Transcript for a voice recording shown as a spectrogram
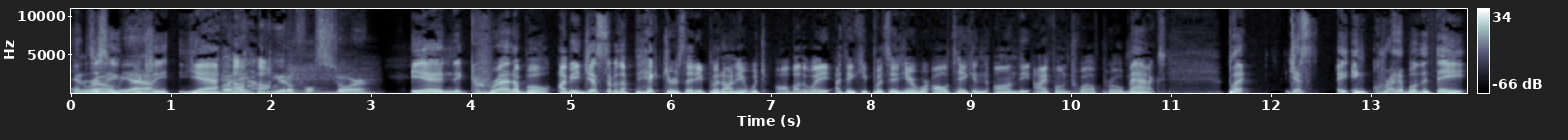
In is Rome, a, yeah. Actually, yeah. What a beautiful store. Incredible. I mean, just some of the pictures that he put on here, which all, by the way, I think he puts in here, were all taken on the iPhone 12 Pro Max. But just incredible that they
